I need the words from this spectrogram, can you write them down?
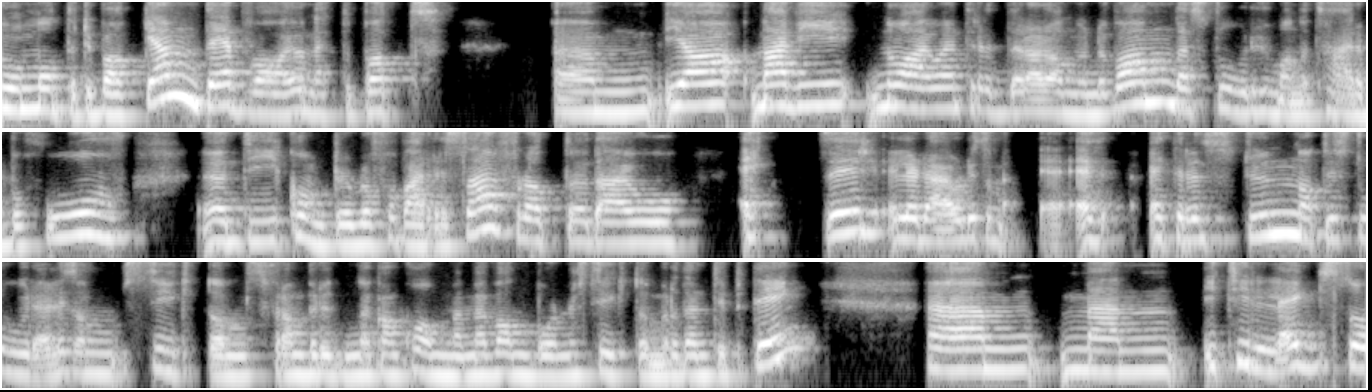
noen måneder tilbake. Det var jo nettopp at um, ja, nei, vi, nå er jo en tredjedel av landet under vann, det er store humanitære behov. Uh, de kommer til å forverre seg, for det er jo etter eller det er jo liksom e, etter en stund at de store liksom, sykdomsframbruddene kan komme med vannbårne sykdommer og den type ting. Um, men i tillegg så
